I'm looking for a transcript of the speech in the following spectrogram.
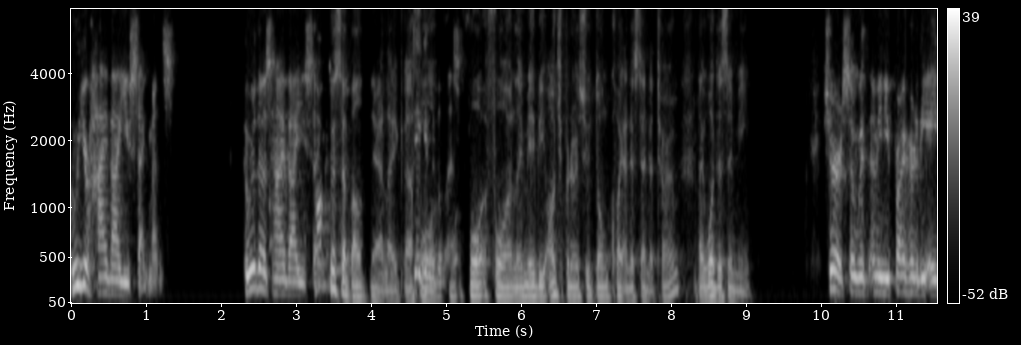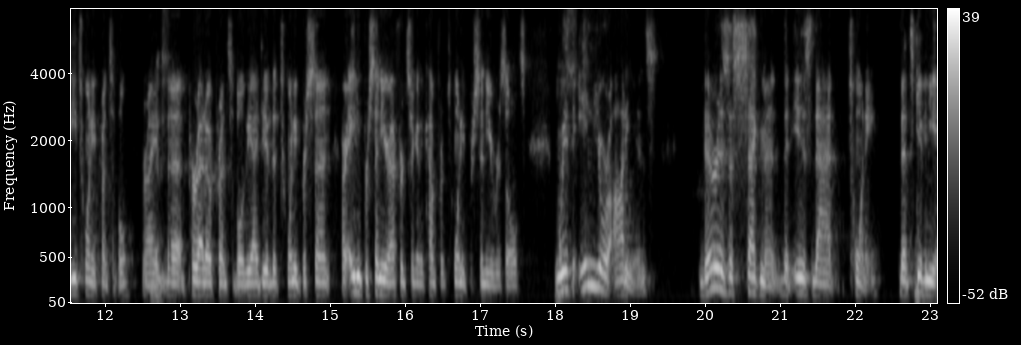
who your high value segments. Who are those high value segments? Talk us about that, like uh, for, for for like maybe entrepreneurs who don't quite understand the term. Like, what does it mean? Sure. So with, I mean, you've probably heard of the 80-20 principle, right? Yes. The Pareto principle, the idea that 20% or 80% of your efforts are going to come from 20% of your results. Yes. Within your audience, there is a segment that is that 20 that's giving you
